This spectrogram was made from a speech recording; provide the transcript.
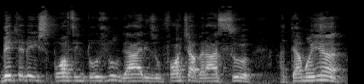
BTV Esportes em todos os lugares. Um forte abraço, até amanhã!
